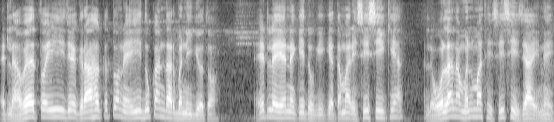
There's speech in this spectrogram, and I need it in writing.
એટલે હવે તો એ જે ગ્રાહક હતો ને એ દુકાનદાર બની ગયો તો. એટલે એને કીધું કે કે તમારી સીસી ક્યાં? એટલે ઓલાના મનમાંથી સીસી જાય નહીં.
